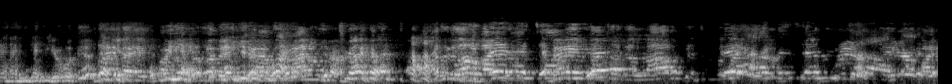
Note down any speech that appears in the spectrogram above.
and then you're, Hey, man, my God, my man, you're traveling right, right on time. right on I took a lot of white girls. Man, I took a lot of pictures with It white girls. every Real, time. real white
